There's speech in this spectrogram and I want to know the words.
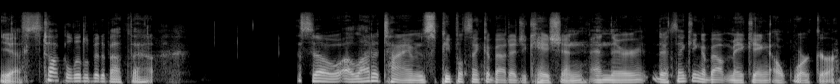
Yes. Talk a little bit about that. So a lot of times people think about education and they're they're thinking about making a worker.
